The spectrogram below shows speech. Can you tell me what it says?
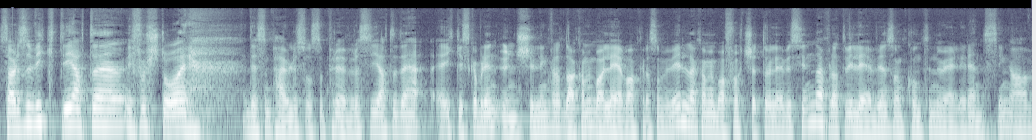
så er det så viktig at eh, vi forstår det som Paulus også prøver å si, at det ikke skal bli en unnskyldning for at da kan vi bare leve akkurat som vi vil. Da kan vi bare fortsette å leve i synd, for at vi lever i en sånn kontinuerlig rensing av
